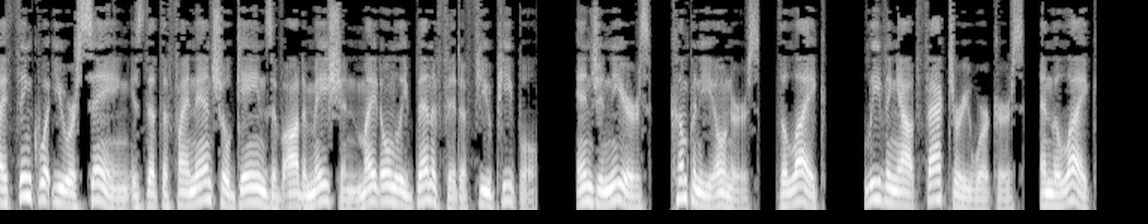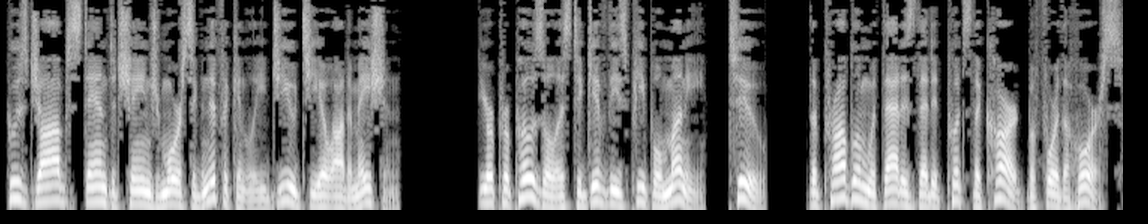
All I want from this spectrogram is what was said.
I think what you are saying is that the financial gains of automation might only benefit a few people engineers, company owners, the like, leaving out factory workers, and the like, whose jobs stand to change more significantly due to automation. Your proposal is to give these people money, too. The problem with that is that it puts the cart before the horse.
